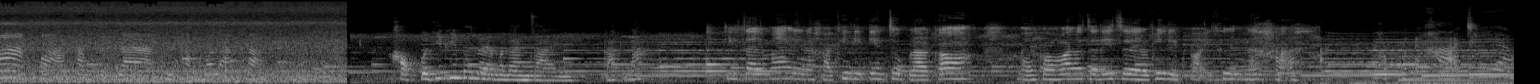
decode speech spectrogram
มากกว่าคำสัญญาคือคำว่ารักค่ะ ขอบคุณที่พี่เป็นแรงบันดาลใจ รักนะ ดีใจมากเลยนะคะ พี่ลิศเรียนจบแล้วก็ หมายความว่าเราจะได้เจอพี่ลิศบ่อยขึ้นนะคะ ขอบคุณนะคะที่ยัง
